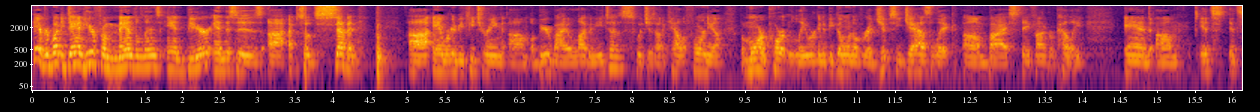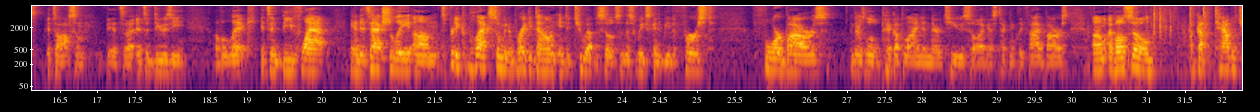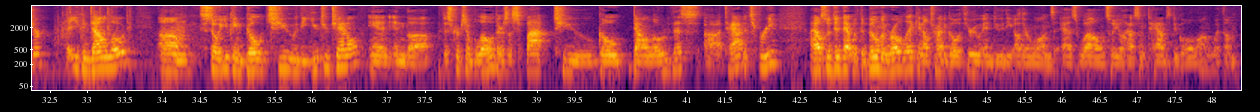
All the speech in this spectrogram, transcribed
Hey everybody, Dan here from Mandolins and Beer, and this is uh, episode 7. Uh, and we're going to be featuring um, a beer by Lagunitas, which is out of California. But more importantly, we're going to be going over a Gypsy Jazz Lick um, by Stephane Grappelli. And um, it's, it's, it's awesome. It's a, it's a doozy of a lick. It's in B flat, and it's actually um, it's pretty complex, so I'm going to break it down into two episodes. So this week's going to be the first four bars there's a little pickup line in there too, so I guess technically five bars. Um, I've also I've got the tablature that you can download. Um, so you can go to the YouTube channel, and in the description below, there's a spot to go download this uh, tab. It's free. I also did that with the Bill Monroe lick, and I'll try to go through and do the other ones as well, and so you'll have some tabs to go along with them.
